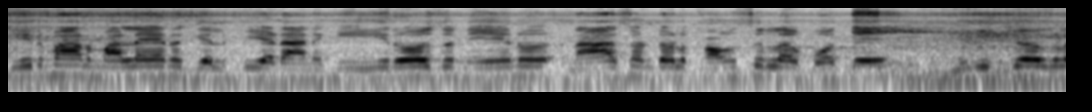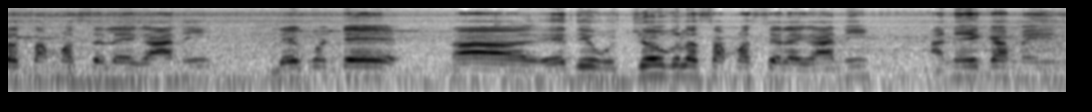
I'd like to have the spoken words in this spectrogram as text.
తీర్మానం మల్లయ్యను గెలిపించడానికి ఈరోజు నేను నా సొంటోళ్ళు కౌన్సిల్లో పోతే నిరుద్యోగుల సమస్యలే కానీ లేకుంటే ఏది ఉద్యోగుల సమస్యలే కానీ అనేకమైన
